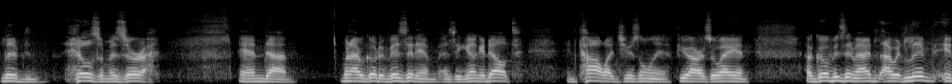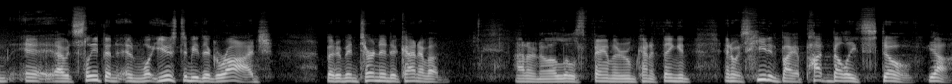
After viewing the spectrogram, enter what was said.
lived in Hills of Missouri. And um, when I would go to visit him as a young adult in college, he was only a few hours away, and I'd go visit him. I'd, I would live in, I would sleep in, in what used to be the garage, but had been turned into kind of a I don't know, a little family room kind of thing. And, and it was heated by a pot-bellied stove. Yeah,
